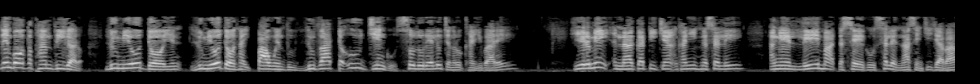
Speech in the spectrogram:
သင်္ဘောတဖန်သီးကတော့လူမျိုးတော်ရင်လူမျိုးတော်၌ပါဝင်သူလူသားတဦးချင်းကိုဆိုလိုတယ်လို့ကျွန်တော်တို့ခံယူပါတယ်ယေရမိအနာဂတိကျမ်းအခန်းကြီး24အငယ်4မှ10ကိုဆက်လက်နားဆင်ကြည့်ကြပါ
